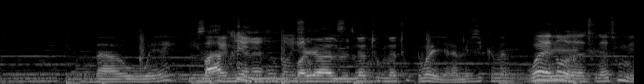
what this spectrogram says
ils ont lui loupé, quoi. Bah ouais. Ils bah après, RRR il- Bah, y a le hein. Natou Natou. ouais, il y a la musique quand même. Ouais, Mais- non, euh, tout tout, mais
